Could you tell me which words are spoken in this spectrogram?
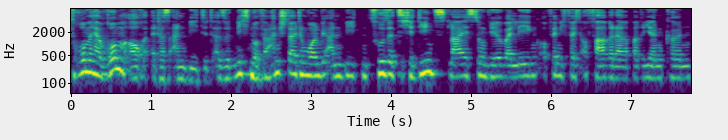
drumherum auch etwas anbietet. Also nicht nur Veranstaltungen wollen wir anbieten, zusätzliche Dienstleistungen. Wir überlegen, ob wir nicht vielleicht auch Fahrräder reparieren können.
